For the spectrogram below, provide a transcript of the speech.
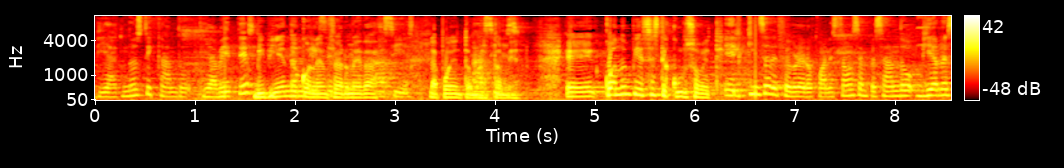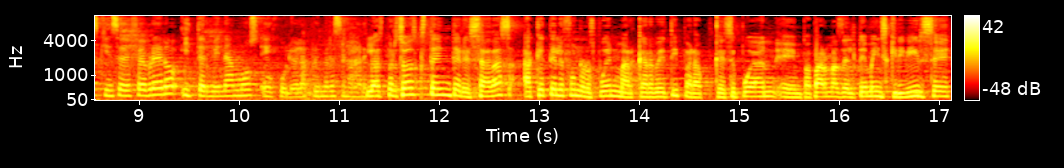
diagnosticando diabetes. Viviendo con la enfermedad. Así es. La pueden tomar también. Eh, ¿Cuándo empieza este curso, Betty? El 15 de febrero, Juan. Estamos empezando viernes 15 de febrero y terminamos en julio, la primera semana. Las personas que estén interesadas, ¿a qué teléfono nos pueden marcar, Betty, para que se puedan empapar más del tema, inscribirse,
